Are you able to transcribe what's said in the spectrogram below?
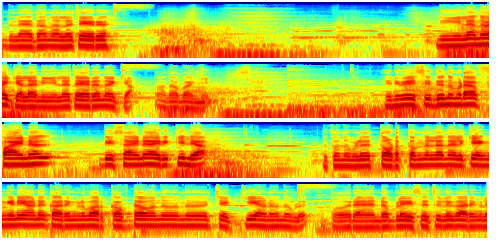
ഇതിലേതാ നല്ല ചെയർ നീല എന്ന് അല്ലേ? നീല ചേരെന്ന് വയ്ക്കാം അതാ ഭംഗി. എനിവേസ് ഇത് നമ്മുടെ ഫൈനൽ ഡിസൈൻ ആയിരിക്കില്ല. ഇതിപ്പോൾ നമ്മൾ തുടക്കം എന്നുള്ള നിലയ്ക്ക് എങ്ങനെയാണ് കാര്യങ്ങൾ വർക്കൗട്ട് ആവുന്നതെന്ന് ചെക്ക് ചെയ്യാണ് നമ്മൾ അപ്പോൾ റാൻഡം പ്ലേസസിൽ കാര്യങ്ങൾ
